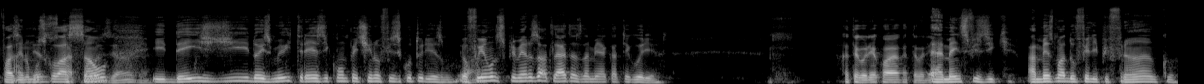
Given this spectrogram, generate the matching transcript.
fazendo Ah, musculação. 14 anos, né? E desde 2013 competindo no fisiculturismo. Eu fui um dos primeiros atletas da minha categoria. Categoria, qual é a categoria? É Men's Physique. A mesma do Felipe Franco.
